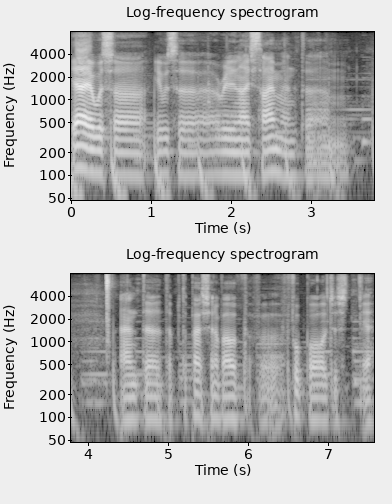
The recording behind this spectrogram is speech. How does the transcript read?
yeah, it was uh, it was a really nice time and. Um, and uh, the, the passion about uh, football just yeah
